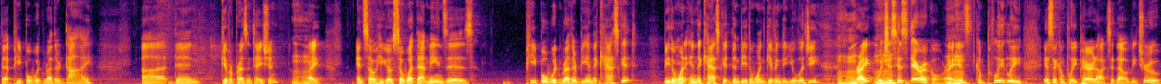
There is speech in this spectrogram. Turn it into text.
that people would rather die uh, than give a presentation, right? And so he goes, so what that means is people would rather be in the casket, be the one in the casket than be the one giving the eulogy, right? Which is hysterical, right? It's completely, it's a complete paradox that that would be true.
